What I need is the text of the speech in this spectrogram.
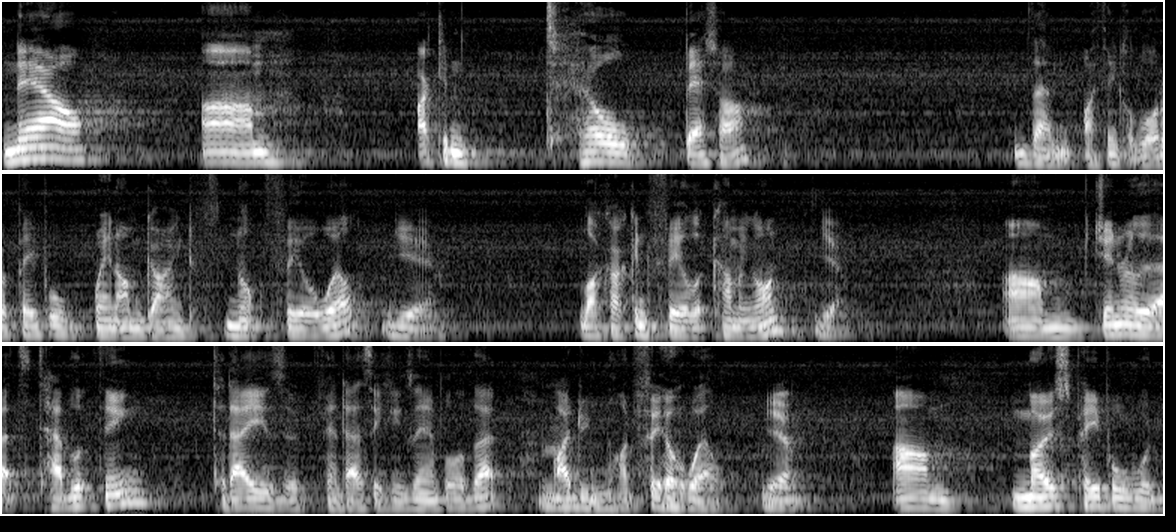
Now, um, I can tell better than I think a lot of people when I'm going to not feel well. Yeah. Like I can feel it coming on. Yeah. Um, generally, that's a tablet thing. Today is a fantastic example of that. I do not feel well. Yeah. Um, most people would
